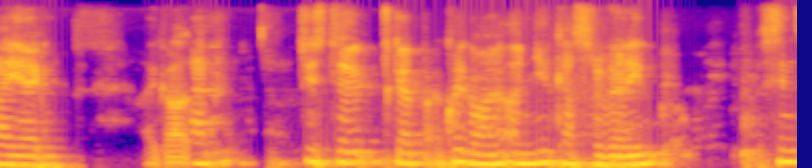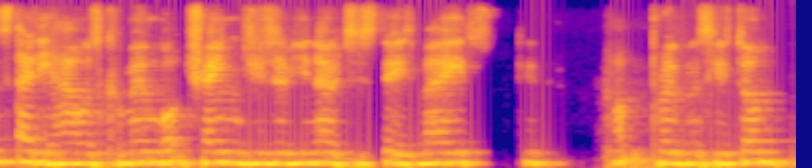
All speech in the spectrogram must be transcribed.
Hi, Jurgen. I got. Um, just to, to, go back quick on, on, Newcastle, really. Since Eddie Howe's come in, what changes have you noticed that he's made? Improvements he's done?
